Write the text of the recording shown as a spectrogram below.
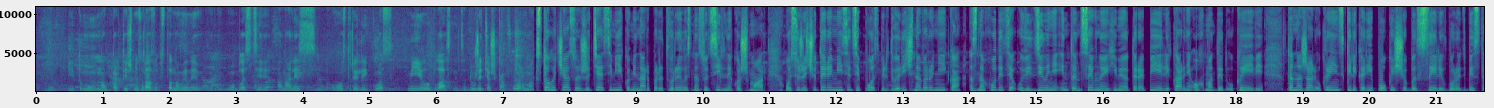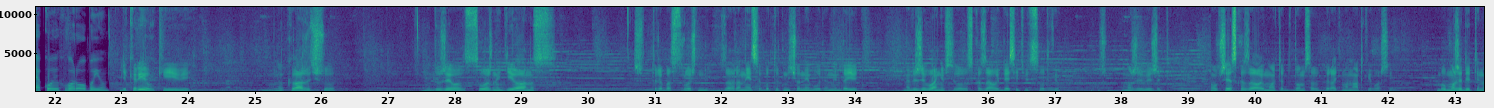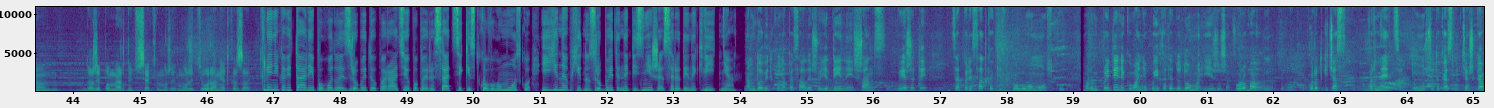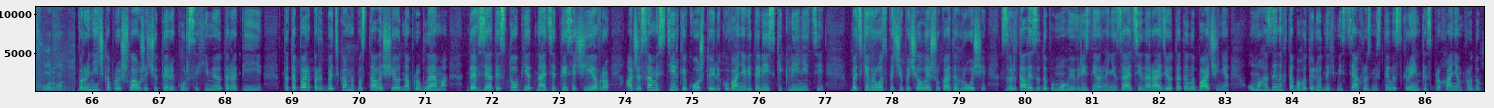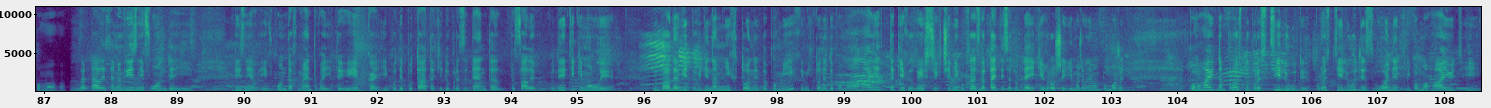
І тому нам практично зразу встановили в області аналіз гострий лейкоз мієлобласний. Це дуже тяжка форма. З того часу життя сім'ї Комінар перетворилось на суцільний кошмар. Ось уже чотири місяці поспіль дворічна Вероніка знаходиться у відділенні інтенсивної хіміотерапії лікарні Охмадит у Києві. Та, на жаль, українські лікарі поки що безсилі в боротьбі з такою хворобою. Лікарі в Києві ну, кажуть, що ну, дуже сложний діагноз, що треба срочно за границю, бо тут нічого не буде. Вони дають на виживання всього сказали 10%, що може вижити. Ну, взагалі сказали, можете додому збирати манатки ваші. Бо може дитина навіть помернуть, всяке може, можуть органи відказати. Клініка Віталії погодилась зробити операцію по пересадці кісткового мозку. Її необхідно зробити не пізніше середини квітня. Нам довідку написали, що єдиний шанс вижити це пересадка кісткового мозку. Можемо пройти лікування, поїхати додому, і хвороба короткий час вернеться, тому що така тяжка форма. Веронічка пройшла вже чотири курси хіміотерапії. Та тепер перед батьками постала ще одна проблема: де взяти 115 тисяч євро, адже саме стільки коштує лікування в італійській клініці. Батьки в розпачі почали шукати гроші, звертались за допомогою в різні організації на радіо та телебачення. У магазинах та багатолюдних місцях розмістили скриньки з проханням про допомогу. Зверталися ми в різні фонди, і в різні і в фондах Метова, і Тегибка, і по депутатах, і до президента. Писали куди тільки могли. Ну, правда, відповіді нам ніхто не допоміг, ніхто не допомагає таких вищих чинів. Бо звертайтеся до людей, які гроші є. Може, вони вам поможуть. Помагають нам просто прості люди. Прості люди дзвонять і допомагають. І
